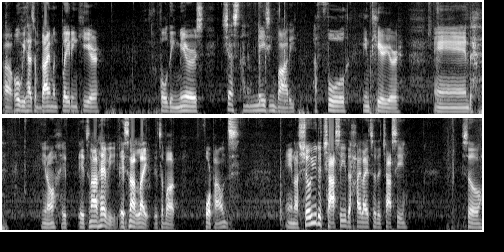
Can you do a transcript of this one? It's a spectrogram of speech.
Uh, oh, we have some diamond plating here, folding mirrors. Just an amazing body, a full interior, and you know it. It's not heavy. It's not light. It's about four pounds. And I'll show you the chassis, the highlights of the chassis. So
